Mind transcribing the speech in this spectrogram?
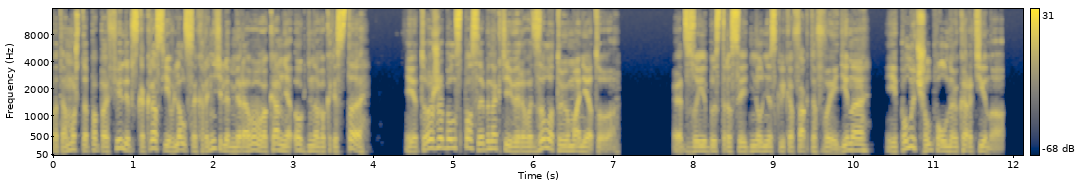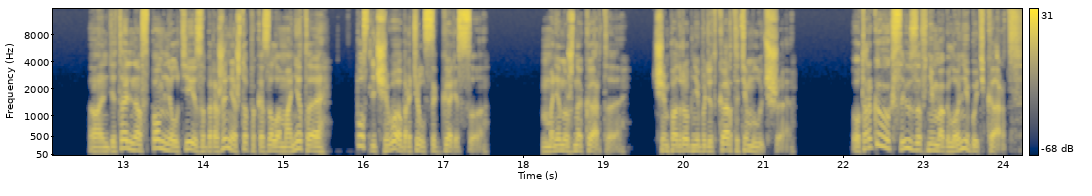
потому что Папа Филлипс как раз являлся хранителем мирового камня Огненного Креста и тоже был способен активировать золотую монету. Эдзуи быстро соединил несколько фактов воедино и получил полную картину. Он детально вспомнил те изображения, что показала монета, после чего обратился к Гаррису. «Мне нужна карта. Чем подробнее будет карта, тем лучше». У торговых союзов не могло не быть карт.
